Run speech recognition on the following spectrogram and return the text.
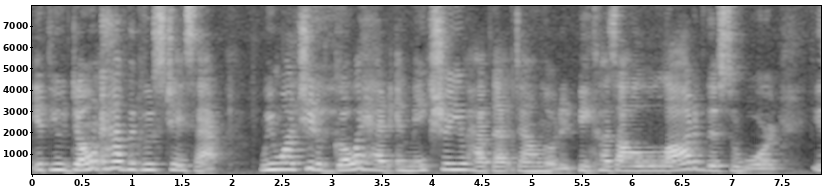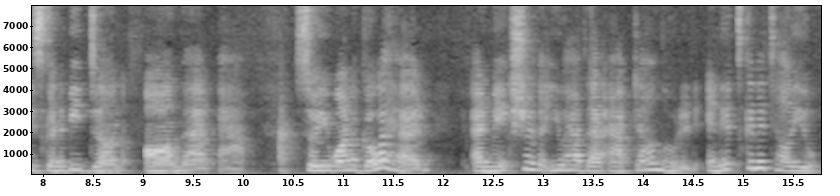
if you don't have the Goose Chase app, we want you to go ahead and make sure you have that downloaded because a lot of this award is going to be done on that app. So, you want to go ahead and make sure that you have that app downloaded, and it's going to tell you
